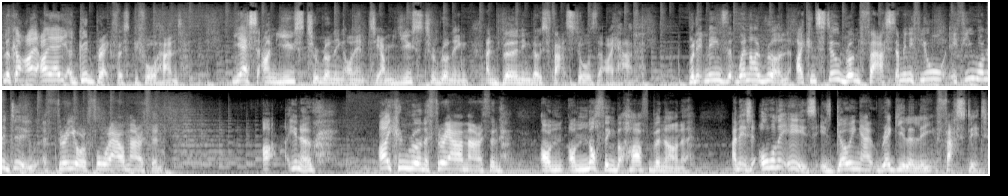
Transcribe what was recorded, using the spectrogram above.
Look, I, I ate a good breakfast beforehand. Yes, I'm used to running on empty. I'm used to running and burning those fat stores that I have. But it means that when I run, I can still run fast. I mean, if you're if you want to do a three or a four hour marathon, I, you know, I can run a three hour marathon on, on nothing but half a banana. And it's all it is, is going out regularly fasted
